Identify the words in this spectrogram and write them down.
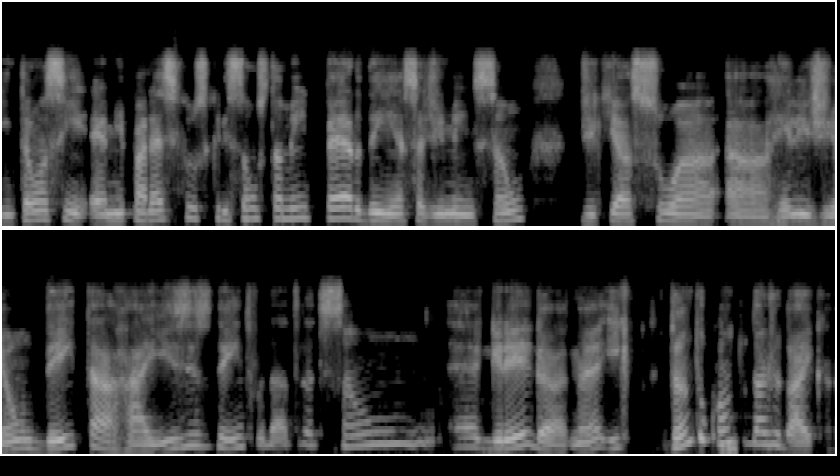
Então assim, é, me parece que os cristãos também perdem essa dimensão de que a sua a religião deita raízes dentro da tradição é, grega, né? E tanto quanto da judaica.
